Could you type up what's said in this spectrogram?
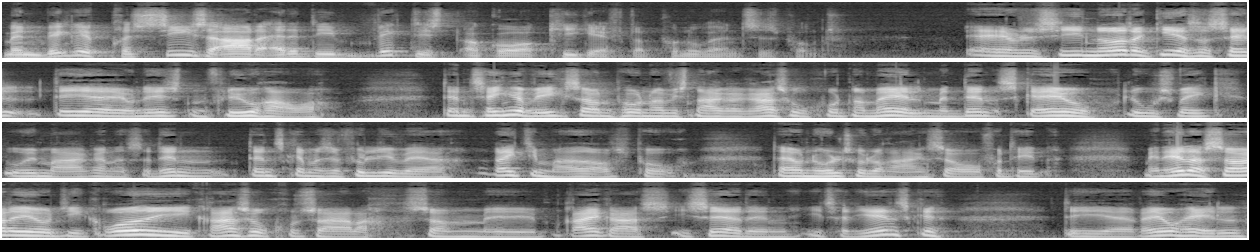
Men hvilke præcise arter er det, det er vigtigst at gå og kigge efter på nuværende tidspunkt? Øh, jeg vil sige, noget, der giver sig selv, det er jo næsten flyvehaver. Den tænker vi ikke sådan på, når vi snakker græsukrudt normalt, men den skal jo lus væk ude i markerne, så den, den skal man selvfølgelig være rigtig meget ops på. Der er jo nul tolerance over for den. Men ellers så er det jo de grådige græsukrudtsarter, som øh, rejgræs, især den italienske, det er revhale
